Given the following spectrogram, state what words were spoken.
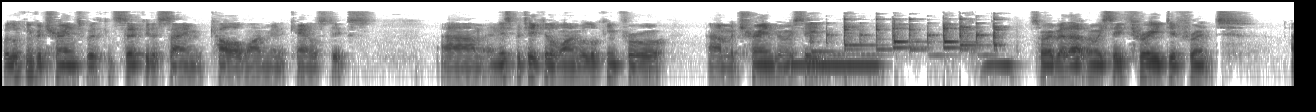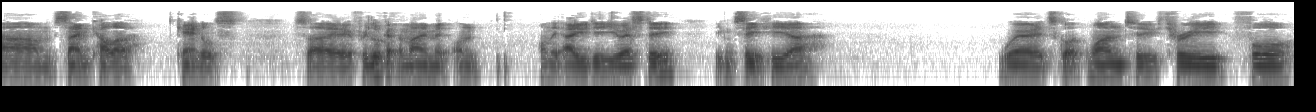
we're looking for trends with consecutive same color one minute candlesticks. Um, and this particular one, we're looking for um, a trend when we see sorry about that, when we see three different um, same color candles. So if we look at the moment on on the AUD USD, you can see here where it's got one, two, three, four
